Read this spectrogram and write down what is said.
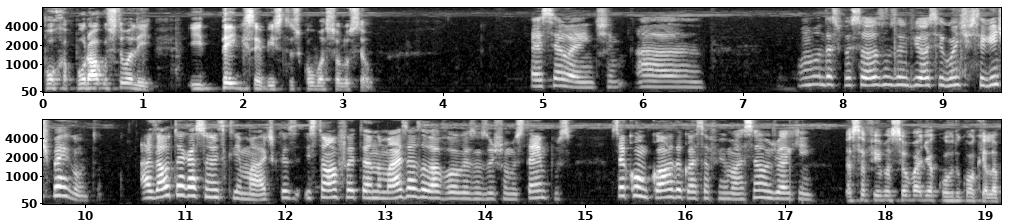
por, por algo estão ali, e tem que ser vistas como uma solução. Excelente. Ah, uma das pessoas nos enviou a seguinte, seguinte pergunta: As alterações climáticas estão afetando mais as lavouras nos últimos tempos? Você concorda com essa afirmação, Joaquim? Essa afirmação vai de acordo com aquela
